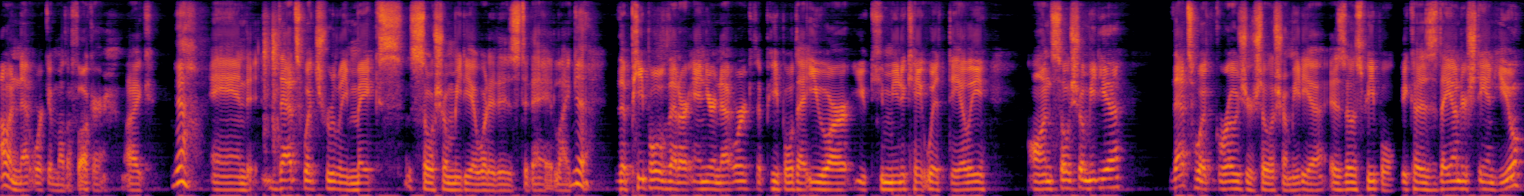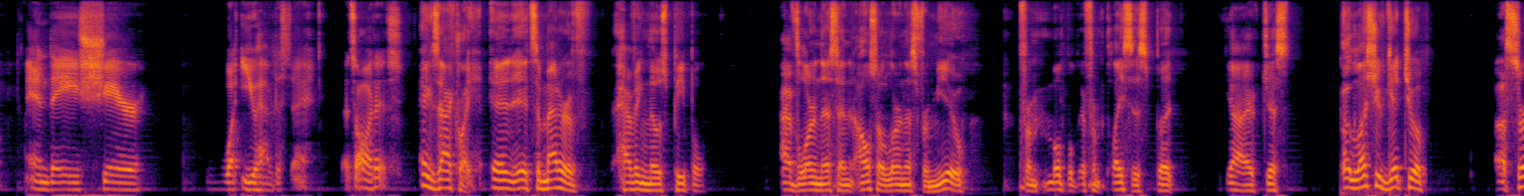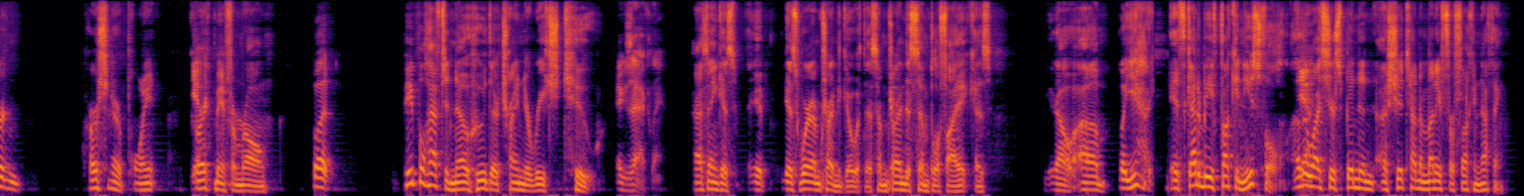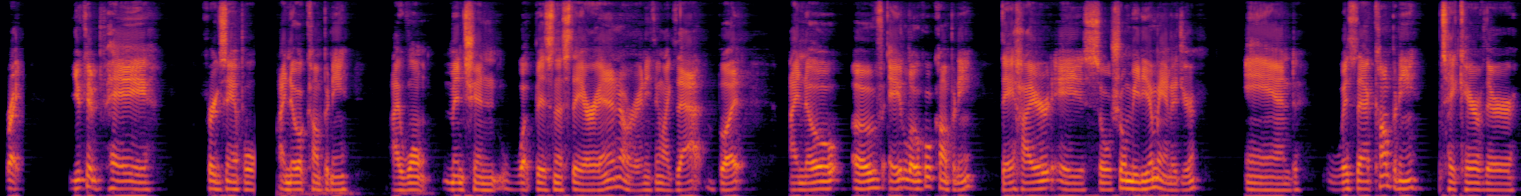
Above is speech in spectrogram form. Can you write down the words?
I'm a networking motherfucker. Like Yeah. and that's what truly makes social media what it is today. Like Yeah. the people that are in your network, the people that you are you communicate with daily on social media, that's what grows your social media is those people because they understand you and they share what you have to say. That's all it is. Exactly. And it's a matter of having those people. I've learned this and also learned this from you from multiple different places. But yeah, I've just, unless you get to a, a certain person or point, Yeah. correct me if I'm wrong, but people have to know who they're trying to reach to. Exactly. I think is it is where I'm trying to go with this. I'm trying to simplify it because, you know, um, but yeah, it's got to be fucking useful. Yeah. Otherwise, you're spending a shit ton of money for fucking nothing. Right. You can pay, for example, I know a company. I won't mention what business they are in or anything like that, but I know of a local company. They hired a social media manager, and with that company, take care of their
